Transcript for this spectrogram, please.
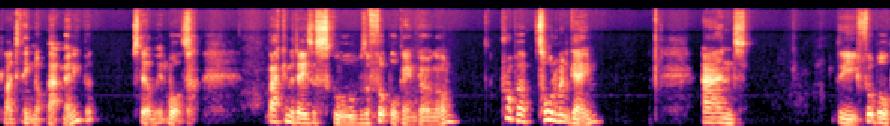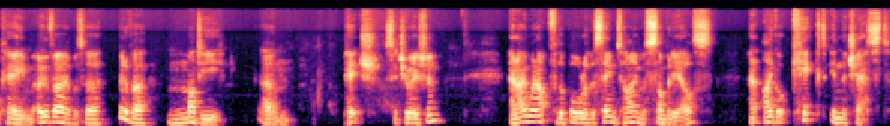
I'd like to think not that many, but still it was. Back in the days of school, there was a football game going on, proper tournament game. And the football came over. It was a bit of a muddy um, pitch situation. And I went up for the ball at the same time as somebody else, and I got kicked in the chest,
